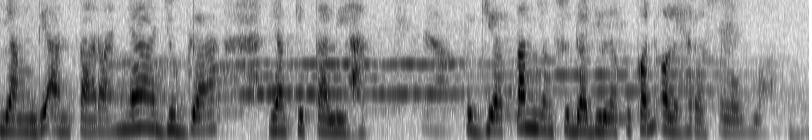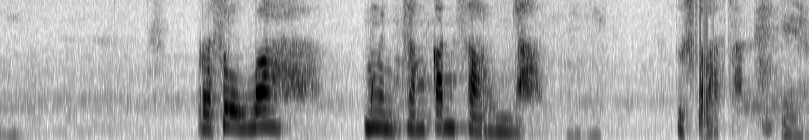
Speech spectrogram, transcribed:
yang di antaranya juga yang kita lihat ya, kegiatan yang sudah dilakukan oleh Rasulullah. Rasulullah mengencangkan sarungnya. Itu salah satu. Iya.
